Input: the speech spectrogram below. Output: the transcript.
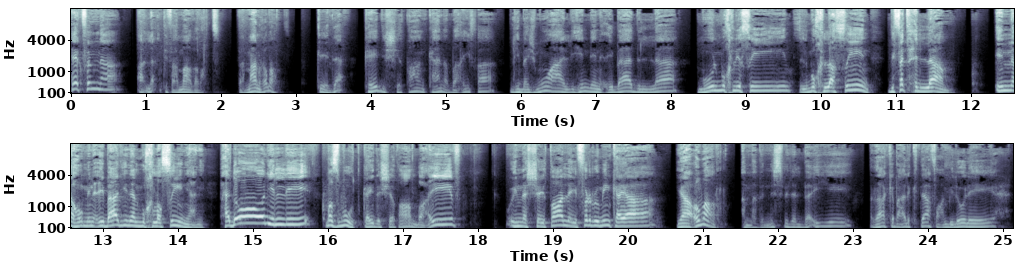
هيك فهمنا. قال لا أنت فهمان غلط. فهمان غلط. كيد كيد الشيطان كان ضعيفا لمجموعة اللي هن عباد الله مو المخلصين المخلصين بفتح اللام. إنه من عبادنا المخلصين يعني. هدول اللي مزبوط كيد الشيطان ضعيف. وإن الشيطان ليفر منك يا يا عمر. أما بالنسبة للبقية راكب على الكتاف وعم بيلولح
